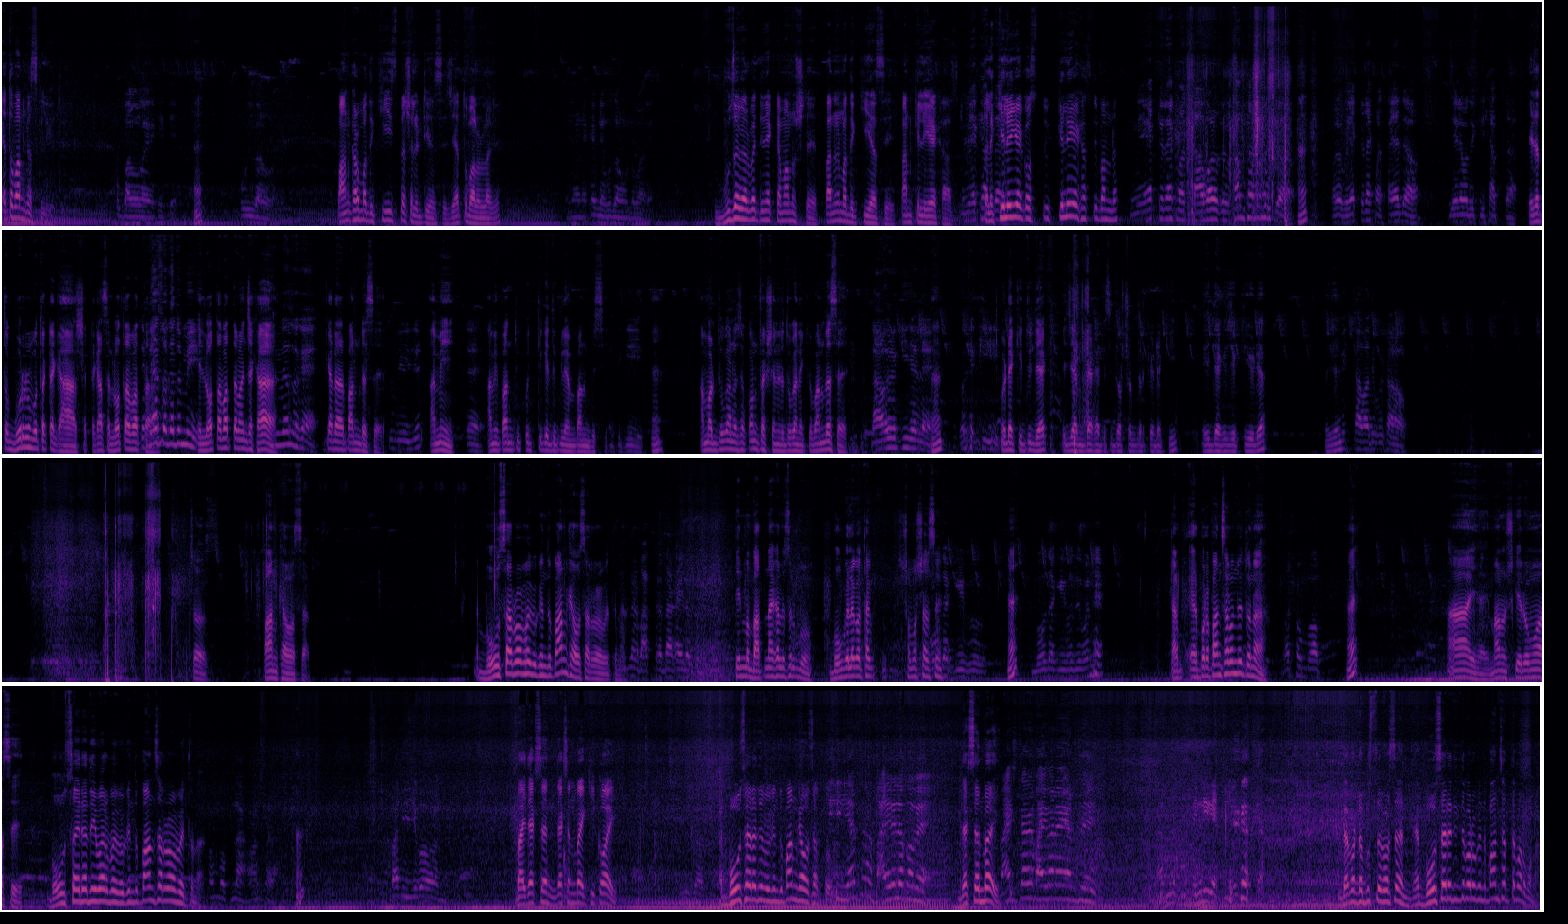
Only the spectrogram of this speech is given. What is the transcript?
এত পান গাছ খেলে তুই? খুব ভালো লাগে খেতে। হ্যাঁ? খুবই ভালো লাগে। পান খাওয়ার মধ্যে কি স্পেশালিটি আছে যে এত ভালো লাগে? মানে বুঝাবো বুঝাবার পারতেন একটা মানুষরে পানের মধ্যে কি আছে? পান কেলিগে খাস? তাহলে হাতে- কেলিগে কস তুই? কেলিগে খাস তুই পানটা? একটা এক মাছ খাওয়া হ্যাঁ একটা এক মাছ খাইয়া দাও। যেটা মধ্যে কি সাতটা এটা তো গরুর মতো একটা ঘাস একটা গাছের লতা পাতা। তুমি? এই লতা পাতা মানুষ খা। কে? কেডা পান বেছে আমি? হ্যাঁ। আমি পান তুই কই থেকে দেখলি আমি পান বেশি। হ্যাঁ? আমার দোকান আছে কনফেকশনের দোকানে কেউ পান বেছে? ওইটা কি হ্যাঁ? ওটা কি? তুই দেখ এই যে আমি দেখাইতেছি দর্শকদেরকে এটা কি? এই দেখ যে কি ওটা চস পান খাওয়া স্যার। বউ সারবার হবে কিন্তু পান খাওয়া সারবার হবে না। তিন মা ভাত না খেলে চলবো। বউ গেলে কথা সমস্যা আছে। হ্যাঁ? তার এরপরে পান সারণ যেত না? হ্যাঁ? হাই হাই মানুষ কি রোমো আছে? বউ সাইরা দিবার পাইব কিন্তু পান পাইতো না। সম্ভব না হ্যাঁ? ভাই দেখছেন দেখছেন ভাই কি কয়? বউ সাইরা দেবো কিন্তু পান খাওয়া সারতো তো। বাইরে কবে? দেখছেন ভাই? ব্যাপারটা বুঝতে পারছেন? হ্যাঁ, বউ সারা দিতে পারব কিন্তু পান ছাড়তে পারব না।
